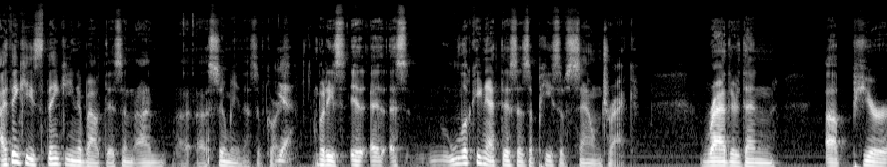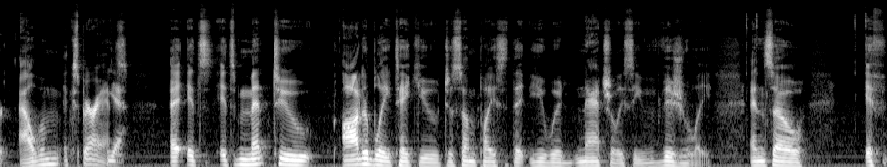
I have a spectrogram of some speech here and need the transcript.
i think he's thinking about this and i'm uh, assuming this of course Yeah. but he's uh, uh, looking at this as a piece of soundtrack rather than a pure album experience Yeah. It's it's meant to audibly take you to some place that you would naturally see visually and so if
